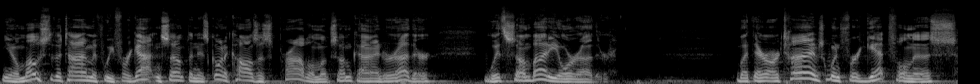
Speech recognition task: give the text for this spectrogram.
You know, most of the time, if we've forgotten something, it's going to cause us a problem of some kind or other with somebody or other. But there are times when forgetfulness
